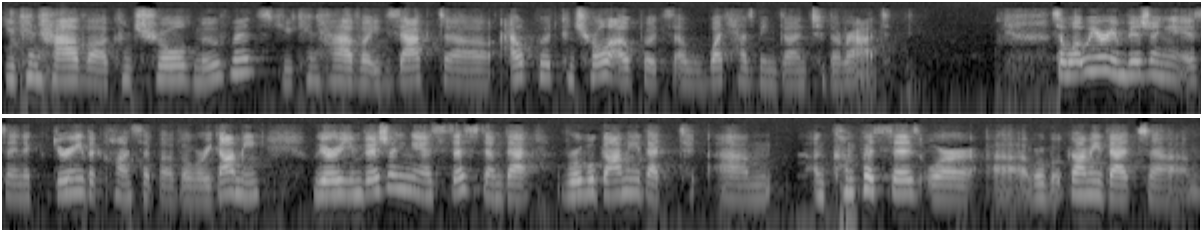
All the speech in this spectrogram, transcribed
you can have uh, controlled movements, you can have exact uh, output, control outputs of what has been done to the rat. So what we are envisioning is in, during the concept of origami, we are envisioning a system that robogami that um, encompasses or uh, robogami that um,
